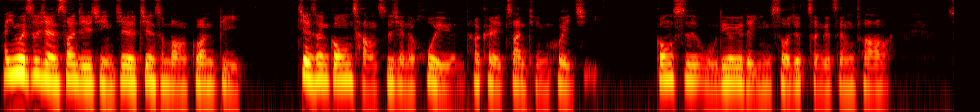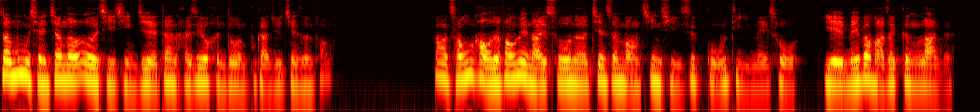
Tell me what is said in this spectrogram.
那因为之前三级警戒，健身房关闭，健身工厂之前的会员他可以暂停会籍，公司五六月的营收就整个蒸发了。虽然目前降到二级警戒，但还是有很多人不敢去健身房。那从好的方面来说呢，健身房近期是谷底，没错，也没办法再更烂了。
